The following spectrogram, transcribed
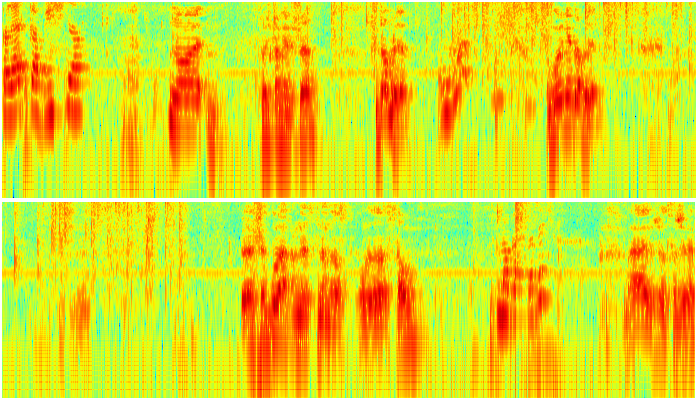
Letka wiśnia. no ale coś tam jeszcze. Dobry, ogólnie dobry. Jeszcze gulasz angielski nam zos- został, Mogę otworzyć? a ja już otworzyłem.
